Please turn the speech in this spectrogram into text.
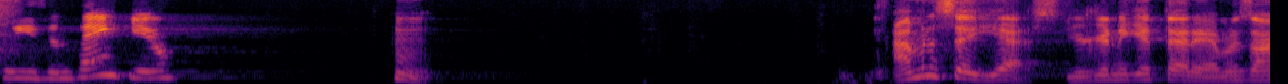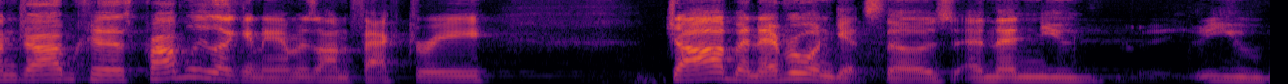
Please and thank you. Hmm. I'm going to say yes. You're going to get that Amazon job because it's probably like an Amazon factory job and everyone gets those and then you you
